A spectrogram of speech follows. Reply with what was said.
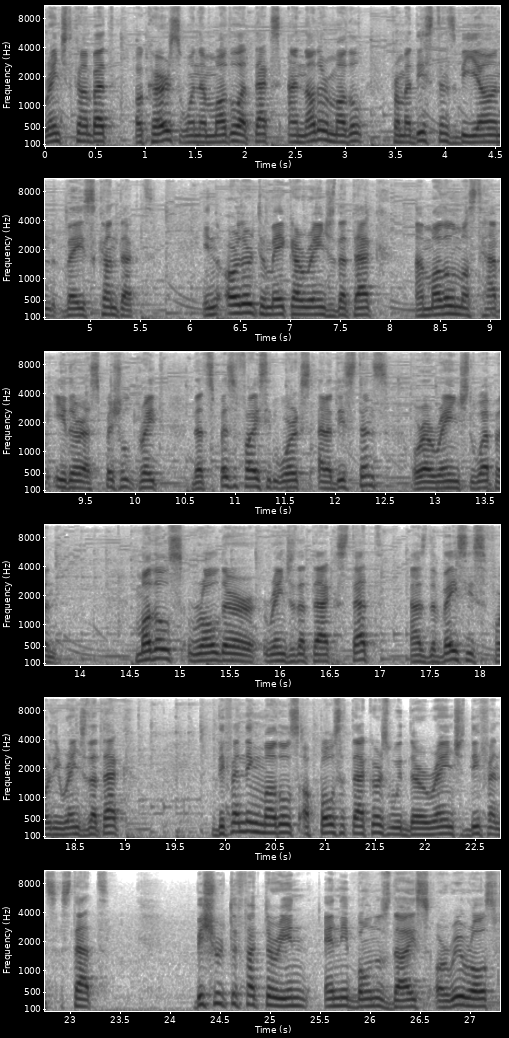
Ranged combat occurs when a model attacks another model from a distance beyond base contact. In order to make a ranged attack, a model must have either a special trait that specifies it works at a distance or a ranged weapon. Models roll their ranged attack stat as the basis for the ranged attack. Defending models oppose attackers with their ranged defense stat. Be sure to factor in any bonus dice or rerolls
